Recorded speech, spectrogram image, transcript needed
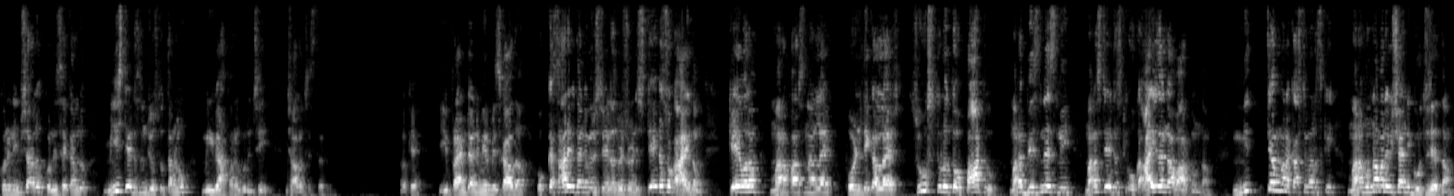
కొన్ని నిమిషాలు కొన్ని సెకండ్లు మీ స్టేటస్ని చూస్తూ తను మీ వ్యాపారం గురించి ఆలోచిస్తుంది. ఓకే ఈ ప్రైమ్ టైం మీరు మిస్ కావద్దాం. ఒక్కసారి విధంగా మీరు స్టేటస్ పెట్టుకోండి స్టేటస్ ఒక ఆయుధం. కేవలం మన పర్సనల్ లైఫ్ పొలిటికల్ లైఫ్ సూక్తులతో పాటు మన బిజినెస్ని మన స్టేటస్కి ఒక ఆయుధంగా వాడుకుందాం. నిత్యం మన కస్టమర్స్కి మనమున్న మన విషయాన్ని గుర్తు చేద్దాం.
